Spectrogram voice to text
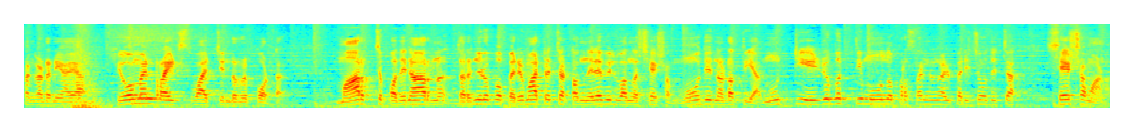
സംഘടനയായ ഹ്യൂമൻ റൈറ്റ്സ് വാച്ചിന്റെ റിപ്പോർട്ട്. മാർച്ച് പതിനാറിന് തെരഞ്ഞെടുപ്പ് പെരുമാറ്റച്ചട്ടം നിലവിൽ വന്ന ശേഷം മോദി നടത്തിയ നൂറ്റി എഴുപത്തിമൂന്ന് പ്രസംഗങ്ങൾ പരിശോധിച്ച ശേഷമാണ്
